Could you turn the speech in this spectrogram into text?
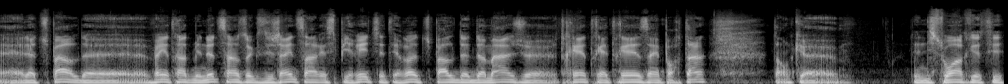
Euh, là, tu parles de 20-30 minutes sans oxygène, sans respirer, etc. Tu parles de dommages euh, très, très, très importants. Donc, euh, une histoire que c'est-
